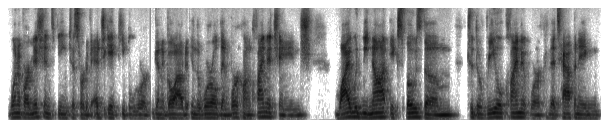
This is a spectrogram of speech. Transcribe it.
one of our missions being to sort of educate people who are going to go out in the world and work on climate change why would we not expose them to the real climate work that's happening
